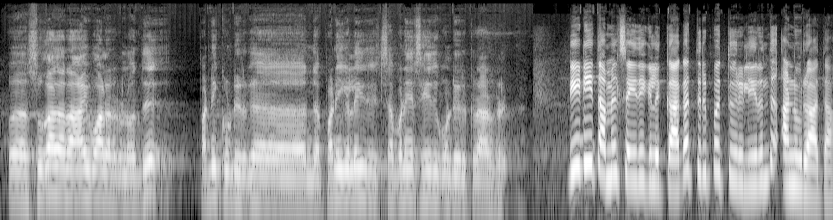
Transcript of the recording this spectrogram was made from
இப்போ சுகாதார ஆய்வாளர்கள் வந்து பண்ணிக்கொண்டிருக்க அந்த பணிகளை செவனே செய்து கொண்டிருக்கிறார்கள். டிடி தமிழ் செய்திகளுக்காக திருப்பத்தூரில் இருந்து அனுராதா.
